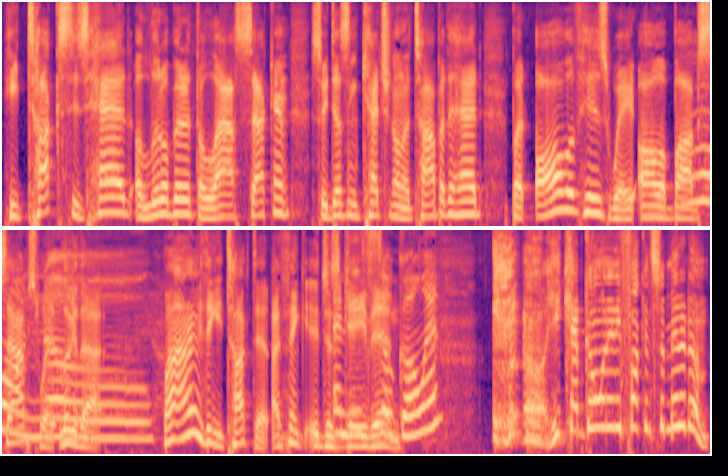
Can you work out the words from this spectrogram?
he tucks his head a little bit at the last second so he doesn't catch it on the top of the head, but all of his weight, all of Bob Oh, Sapp's weight. Look at that. no. Well, I don't even think he tucked it. I think it just And gave he's in. still going. he kept going and he fucking submitted him.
